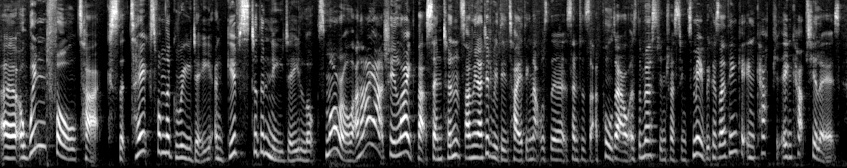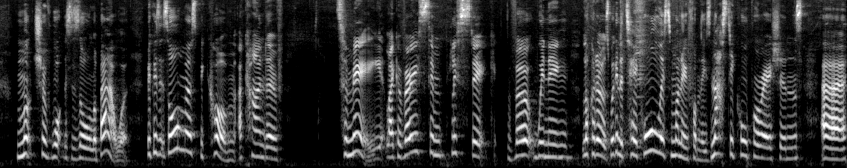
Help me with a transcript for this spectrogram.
uh, a windfall tax that takes from the greedy and gives to the needy looks moral. And I actually like that sentence. I mean, I did read the entire thing. That was the sentence that I pulled out as the most interesting to me because I think it encap- encapsulates much of what this is all about. Because it's almost become a kind of to me, like a very simplistic vote winning look at us, we're going to take all this money from these nasty corporations, uh,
